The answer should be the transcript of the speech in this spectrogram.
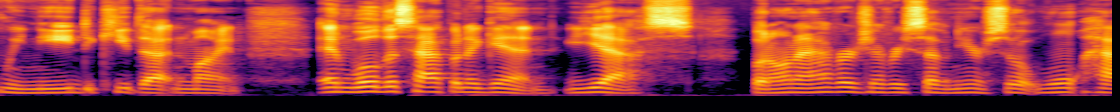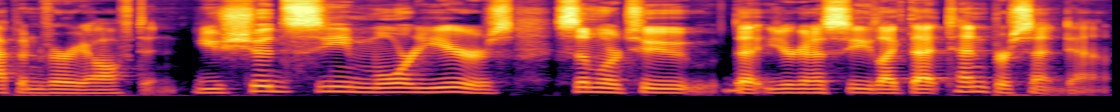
We need to keep that in mind. And will this happen again? Yes, but on average every seven years, so it won't happen very often. You should see more years similar to that you're going to see like that 10% down,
